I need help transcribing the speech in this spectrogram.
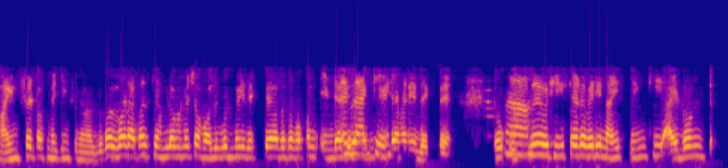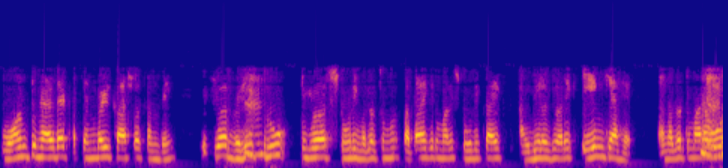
mindset of making cinemas. Because what happens कि हम लोग हमेशा हॉलीवुड में ही देखते हैं और जब अपन इंडिया की Exactly. इंडिया में नहीं देखते तो हाँ. उसमें he said a very nice thing कि I don't want to have that assembled cast or something. If you are very true to to story मतलब तुम्हें पता है कि तुम्हारी स्टोरी का एक आइडियोलॉजी और एक एम क्या है? एंड अगर तुम्हारा. वो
